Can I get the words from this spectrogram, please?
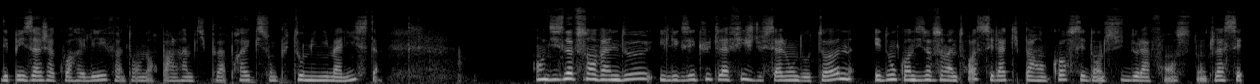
des paysages aquarellés. Enfin, on en reparlera un petit peu après, qui sont plutôt minimalistes. En 1922, il exécute l'affiche du salon d'automne et donc en 1923, c'est là qu'il part encore, c'est dans le sud de la France. Donc là, c'est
